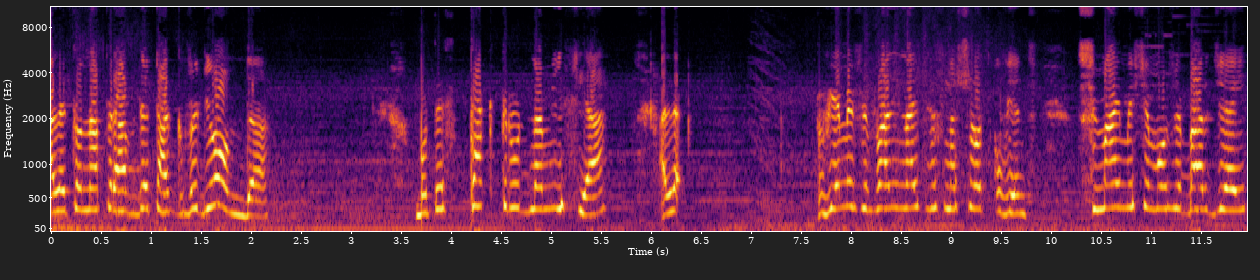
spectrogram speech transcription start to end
ale to naprawdę tak wygląda. Bo to jest tak trudna misja, ale wiemy, że wali najpierw na środku, więc trzymajmy się może bardziej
